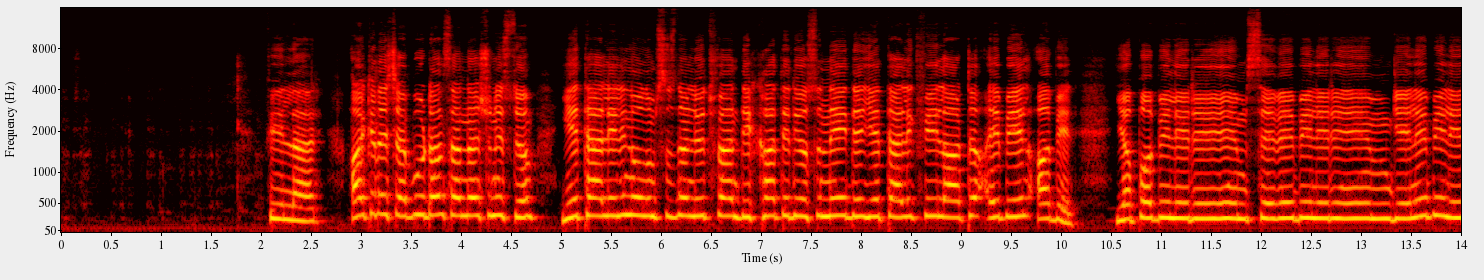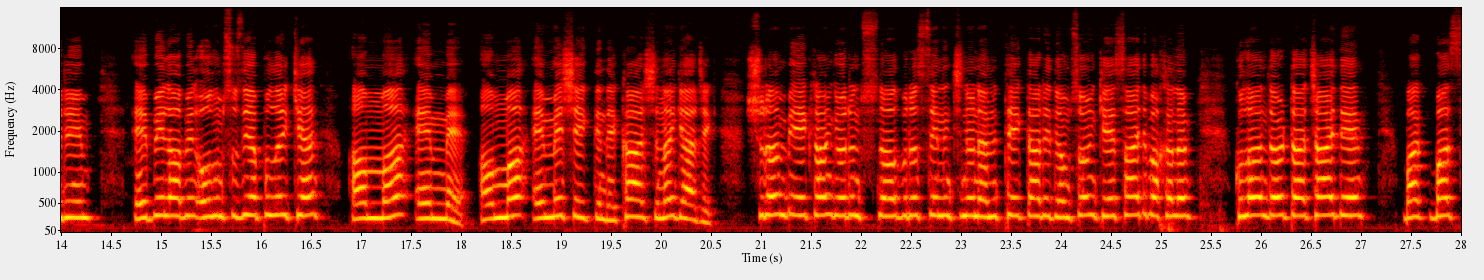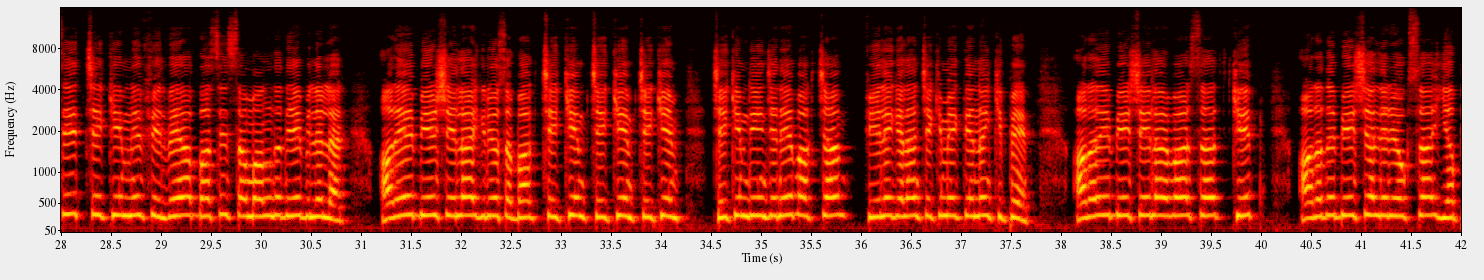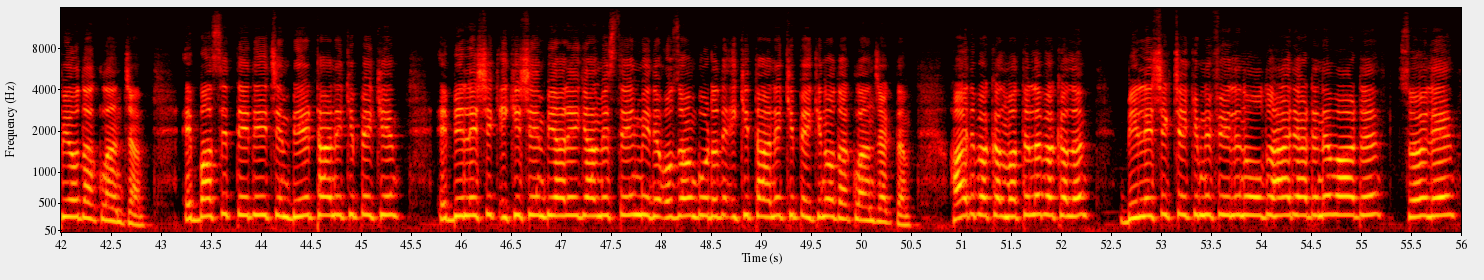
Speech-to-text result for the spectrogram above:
Fiiller. Arkadaşlar buradan senden şunu istiyorum. Yeterliliğin olumsuzluğuna lütfen dikkat ediyorsun. Neydi? Yeterlik fiil artı ebil abil. Yapabilirim, sevebilirim, gelebilirim. Ebil abil olumsuz yapılırken ama emme, ama emme şeklinde karşına gelecek. Şuran bir ekran görüntüsünü al. Burası senin için önemli. Tekrar ediyorum. Son kez. Haydi bakalım. Kulağın dört aç. Haydi. Bak basit çekimli fil veya basit zamanlı diyebilirler. Araya bir şeyler giriyorsa bak çekim, çekim, çekim. Çekim deyince neye bakacağım? Fiile gelen çekim eklerinden kipi. Arada bir şeyler varsa kip. Arada bir şeyler yoksa yapıya odaklanacağım. E basit dediği için bir tane kip eki. E birleşik iki şeyin bir araya gelmesi değil miydi? O zaman burada da iki tane kip ekine odaklanacaktım. Haydi bakalım hatırla bakalım. Birleşik çekimli fiilin olduğu her yerde ne vardı? Söyle.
